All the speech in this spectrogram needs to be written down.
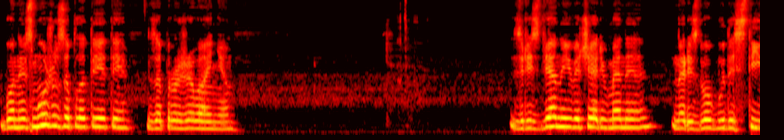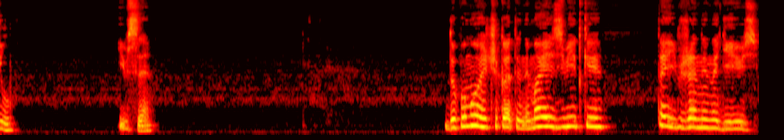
Бо не зможу заплатити за проживання. З Різдвяної вечері в мене на Різдво буде стіл. І все. Допомоги чекати немає звідки, та й вже не надіюсь.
